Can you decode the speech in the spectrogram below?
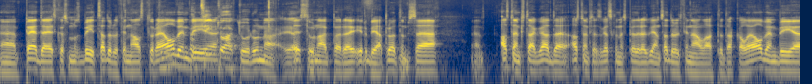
uh, Pēdējais, kas mums bija ceturtfināls, tur Elvim bija. Cik tu ar to runā? Jā, es runāju par Irbijā, protams. Uh, 18. gada, 18. gads, kad mēs pēdējais bijām ceturtfinālā, tad atkal Elvim bija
